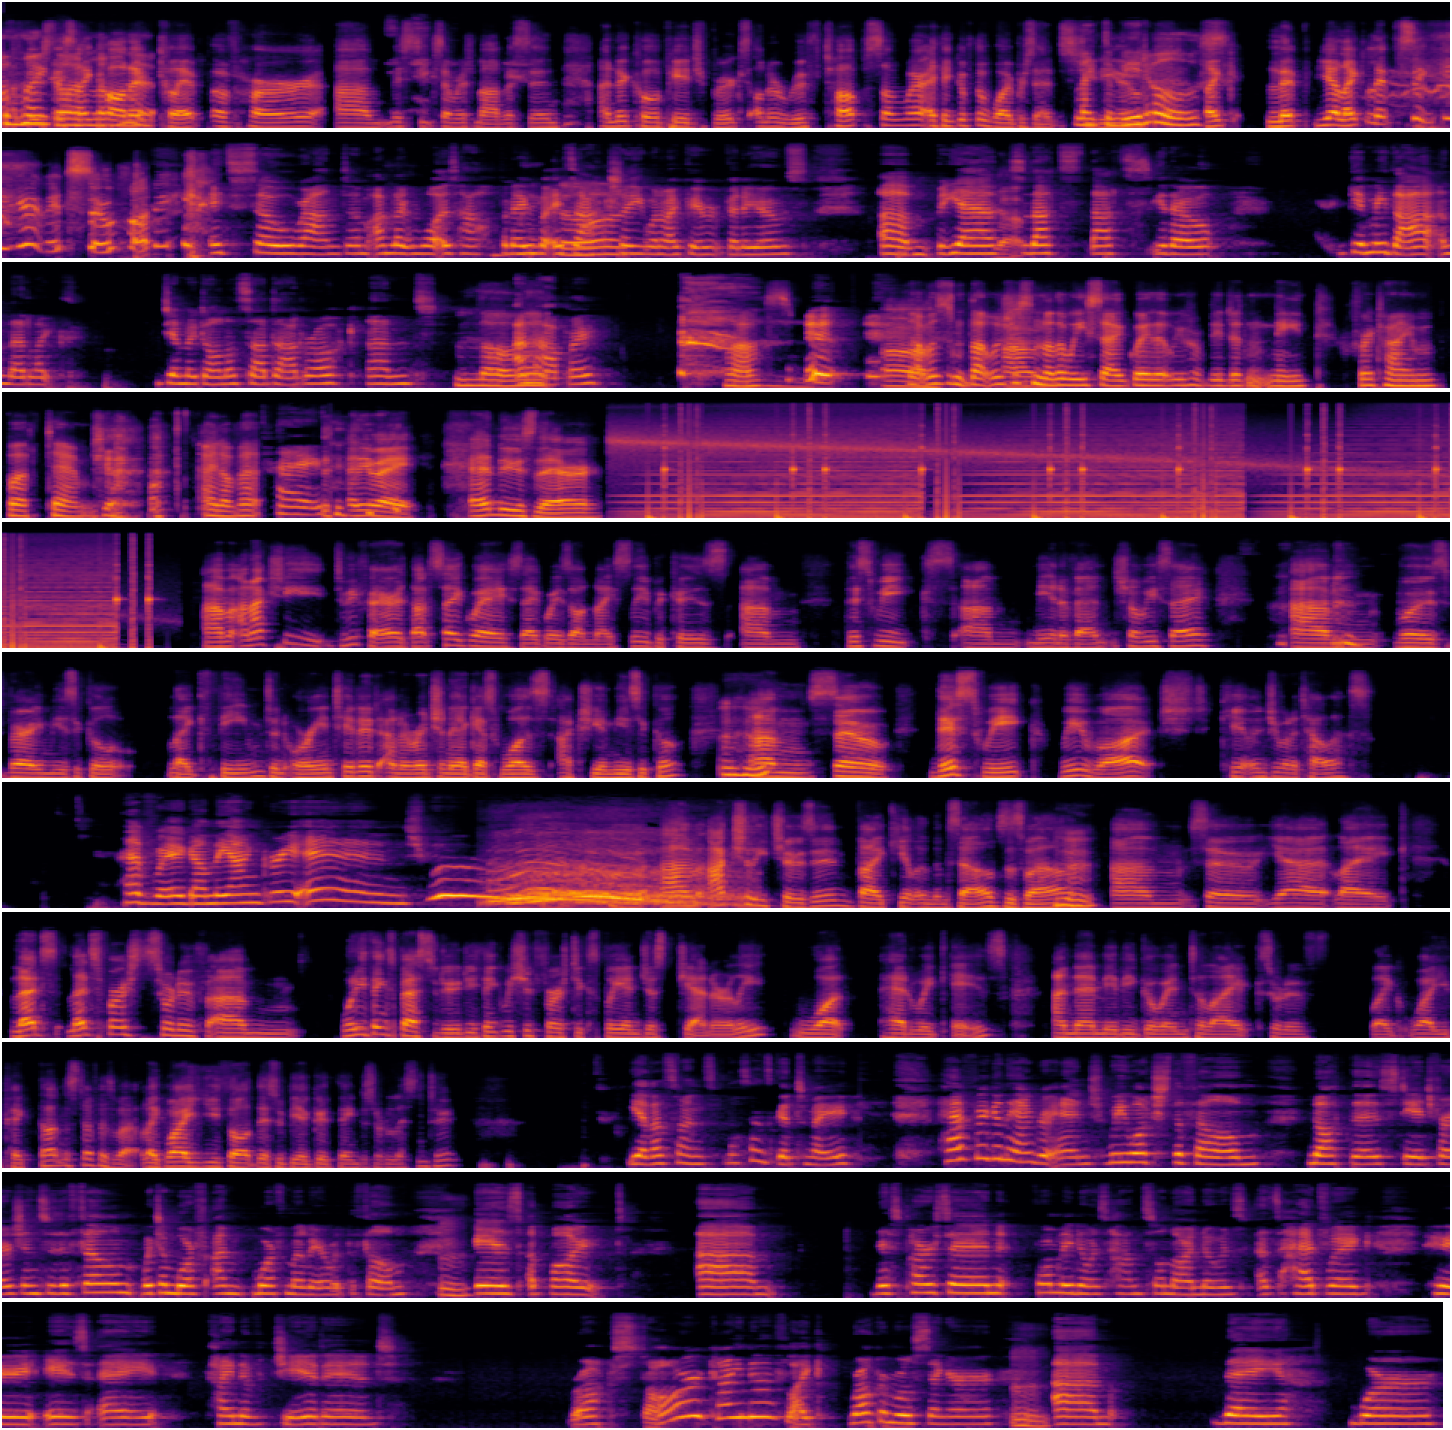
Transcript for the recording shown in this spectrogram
Oh my There's god! This iconic clip of her, um, Mystique Summers Madison, and Nicole Paige Brooks on a rooftop somewhere. I think of the Y Present studio, like the Beatles, like lip, yeah, like lip syncing it. It's so funny. It's so random. I'm like, what is happening? Oh but god. it's actually one of my favorite videos. Um, but yeah, yeah, so that's that's you know, give me that, and then like Jim McDonald, Sad Dad Rock, and Love I'm it. happy. Class. Uh, that was that was just um, another wee segue that we probably didn't need for time, but um, yeah. I love it. Hey. anyway, end news there. Um, and actually, to be fair, that segue segues on nicely because um, this week's um, main event, shall we say, um, was very musical like themed and orientated and originally i guess was actually a musical mm-hmm. um so this week we watched caitlin do you want to tell us Hedwig and the Angry Inch. Woo! Woo! Um, actually chosen by Caitlin themselves as well. Mm-hmm. Um, so yeah, like let's let's first sort of um, what do you think's best to do? Do you think we should first explain just generally what Hedwig is, and then maybe go into like sort of like why you picked that and stuff as well? Like why you thought this would be a good thing to sort of listen to? Yeah, that sounds that sounds good to me. Hedwig and the Angry Inch. We watched the film, not the stage version. So the film, which I'm more I'm more familiar with the film, mm. is about um this person, formerly known as Hansel, now known as Hedwig, who is a kind of jaded rock star, kind of like rock and roll singer. Mm. Um, they were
